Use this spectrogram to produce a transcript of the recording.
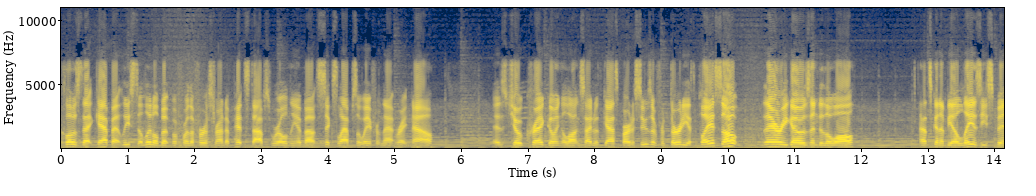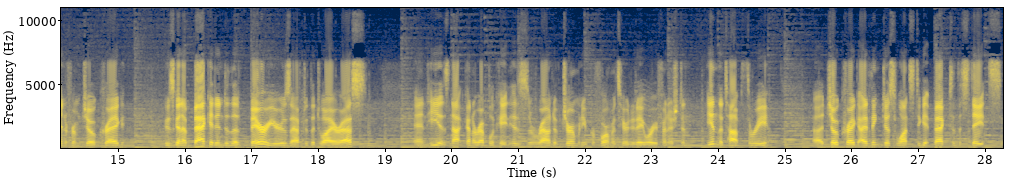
close that gap at least a little bit before the first round of pit stops. We're only about six laps away from that right now. As Joe Craig going alongside with Gaspar de Souza for 30th place. Oh, there he goes into the wall. That's going to be a lazy spin from Joe Craig, who's going to back it into the barriers after the Dwyer S. and he is not going to replicate his round of Germany performance here today where he finished in, in the top three. Uh, Joe Craig, I think, just wants to get back to the States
